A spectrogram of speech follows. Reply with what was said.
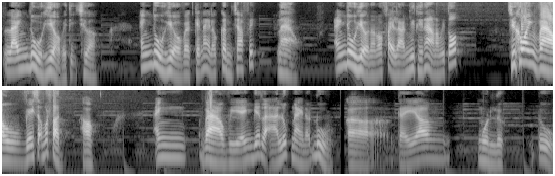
là anh đủ hiểu về thị trường. Anh đủ hiểu về cái này nó cần traffic nào. Anh đủ hiểu là nó phải làm như thế nào nó mới tốt. Chứ không anh vào vì anh sợ mất phần không? Anh vào vì anh biết là à, lúc này nó đủ uh, cái um, nguồn lực đủ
